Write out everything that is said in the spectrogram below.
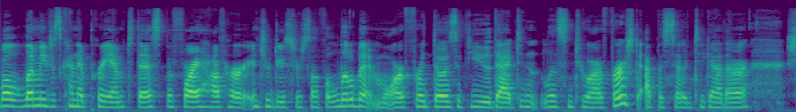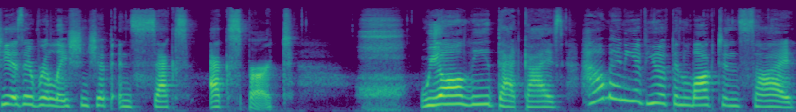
well, let me just kind of preempt this before I have her introduce herself a little bit more for those of you that didn't listen to our first episode together. She is a relationship and sex expert. We all need that, guys. How many of you have been locked inside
